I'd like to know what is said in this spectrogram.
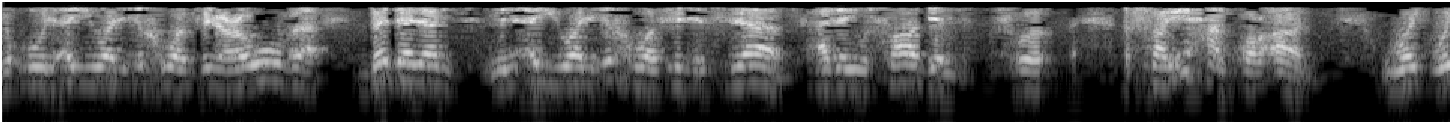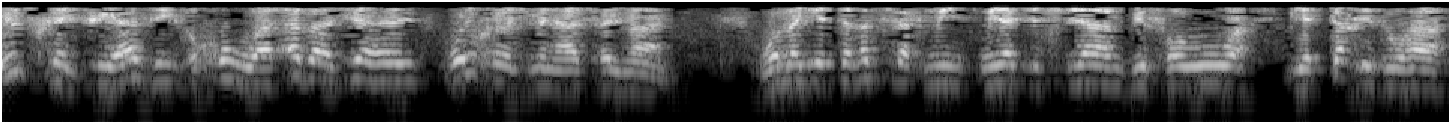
يقول أيها الإخوة في العروبة بدلا من أيها الإخوة في الإسلام. هذا يصادم صريح القرآن. ويدخل في هذه الأخوة أبا جهل ويخرج منها سلمان. ومن يتمسك من, من الإسلام بفروع يتخذها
